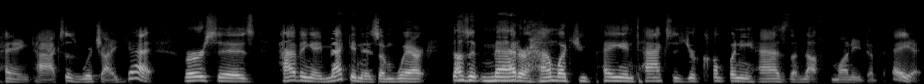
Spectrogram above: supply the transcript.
paying taxes, which I get, versus having a mechanism where it doesn't matter how much you pay in taxes, your company has enough money to pay it.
